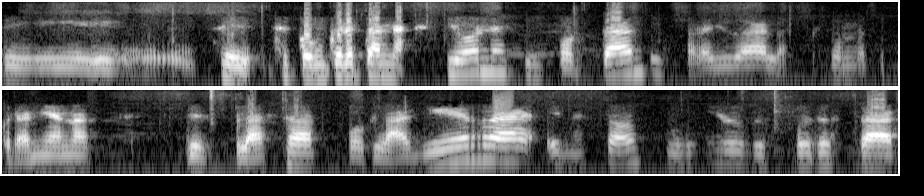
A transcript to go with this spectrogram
este, se, concretan acciones importantes para ayudar a las personas ucranianas desplazadas por la guerra en Estados Unidos después de estar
